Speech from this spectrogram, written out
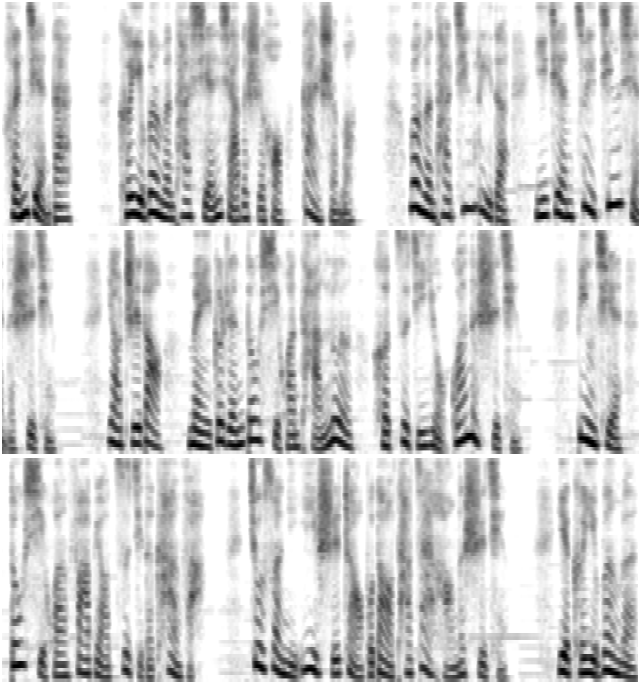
很简单，可以问问他闲暇的时候干什么，问问他经历的一件最惊险的事情。要知道，每个人都喜欢谈论和自己有关的事情，并且都喜欢发表自己的看法。就算你一时找不到他在行的事情，也可以问问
